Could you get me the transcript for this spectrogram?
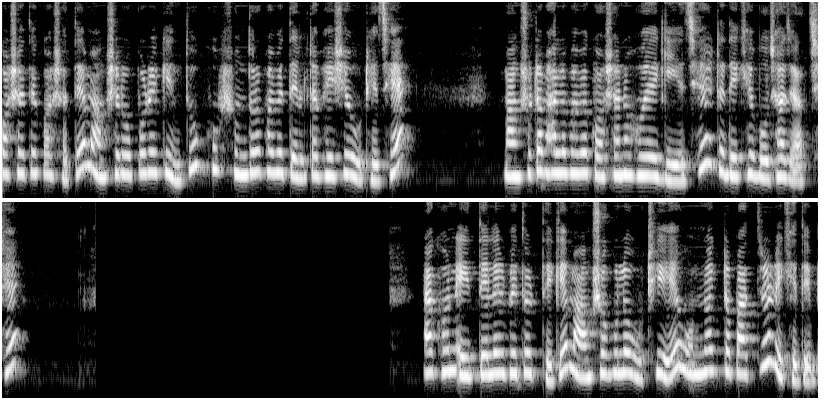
কষাতে কষাতে মাংসের উপরে কিন্তু খুব সুন্দরভাবে তেলটা ভেসে উঠেছে। মাংসটা ভালোভাবে কষানো হয়ে গিয়েছে, এটা দেখে বোঝা যাচ্ছে। এখন এই তেলের ভেতর থেকে মাংসগুলো উঠিয়ে অন্য একটা পাত্রে রেখে দেব।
